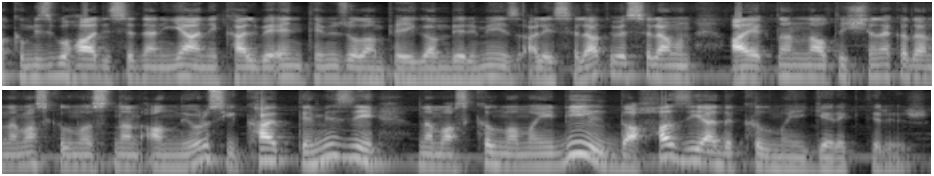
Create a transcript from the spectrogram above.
Bakın biz bu hadiseden yani kalbi en temiz olan Peygamberimiz Aleyhisselatü Vesselam'ın ayaklarının altı işlene kadar namaz kılmasından anlıyoruz ki kalp temizliği namaz kılmamayı değil daha ziyade kılmayı gerektirir.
